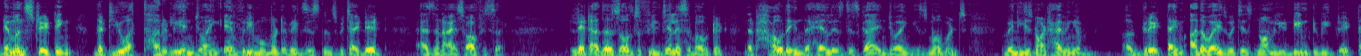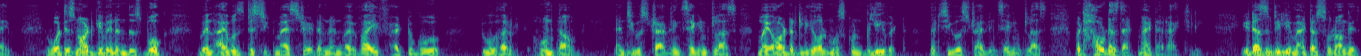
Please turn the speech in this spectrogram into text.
demonstrating that you are thoroughly enjoying every moment of existence, which I did as an IS officer, let others also feel jealous about it that how in the hell is this guy enjoying his moments when he's not having a, a great time otherwise which is normally deemed to be great time. What is not given in this book when i was district magistrate and when my wife had to go to her hometown and she was traveling second class my orderly almost couldn't believe it that she was traveling second class. But how does that matter actually it doesn't really matter so long as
